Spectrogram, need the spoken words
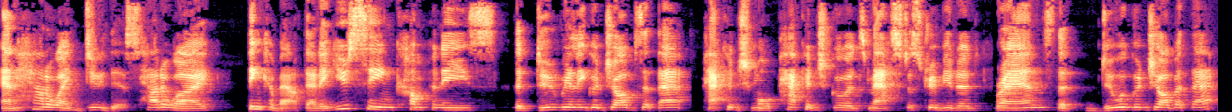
And how do I do this? How do I think about that? Are you seeing companies that do really good jobs at that? Package more packaged goods, mass distributed brands that do a good job at that?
